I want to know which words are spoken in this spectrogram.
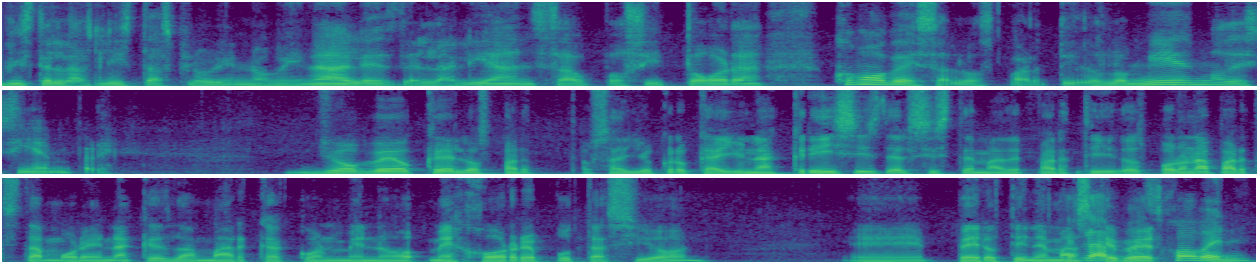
Viste las listas plurinominales de la alianza opositora. ¿Cómo ves a los partidos? Lo mismo de siempre. Yo veo que los partidos, o sea, yo creo que hay una crisis del sistema de partidos. Por una parte está Morena, que es la marca con mejor reputación, eh, pero tiene más que ver. joven.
